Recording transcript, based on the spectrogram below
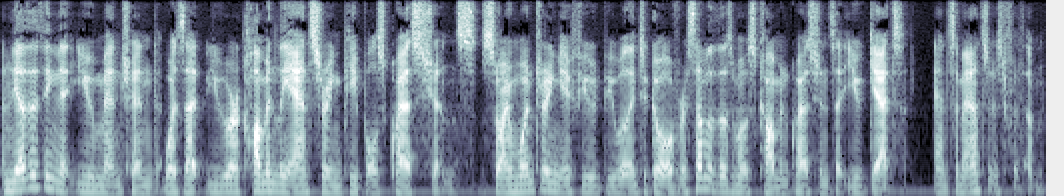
And the other thing that you mentioned was that you are commonly answering people's questions. So I'm wondering if you'd be willing to go over some of those most common questions that you get and some answers for them.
